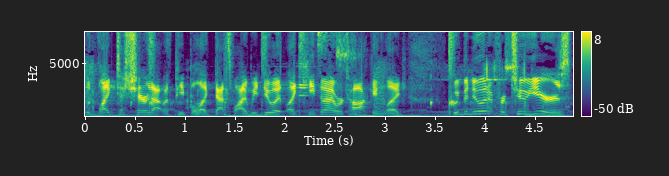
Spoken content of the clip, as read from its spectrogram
would like to share that with people. Like, that's why we do it. Like, Keith and I were talking, like, we've been doing it for two years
